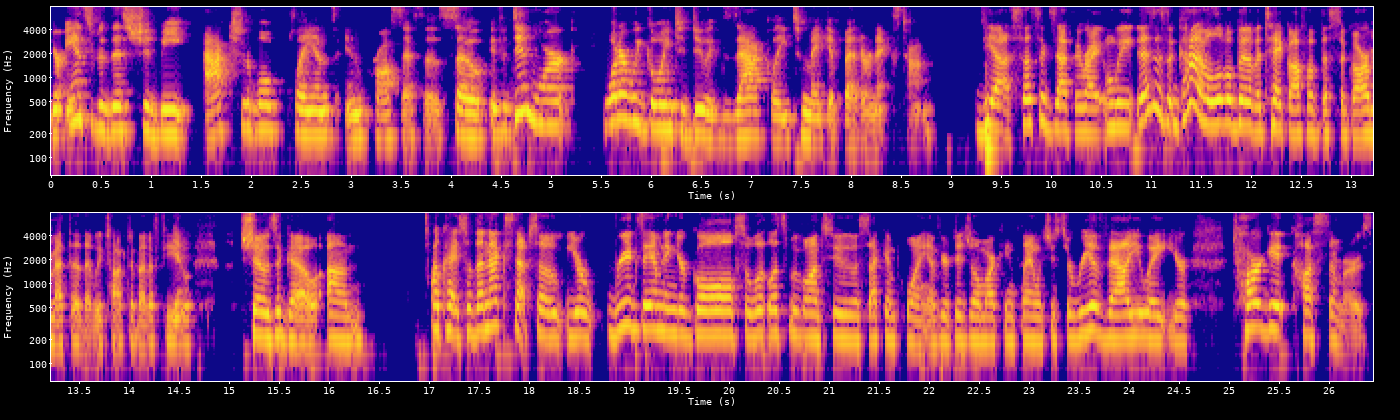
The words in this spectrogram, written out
Your answer to this should be actionable plans and processes. So if it didn't work, what are we going to do exactly to make it better next time? Yes, that's exactly right. And we this is kind of a little bit of a takeoff of the cigar method that we talked about a few yeah. shows ago. Um, Okay, so the next step. So you're re-examining your goal. So let's move on to the second point of your digital marketing plan, which is to reevaluate your target customers.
